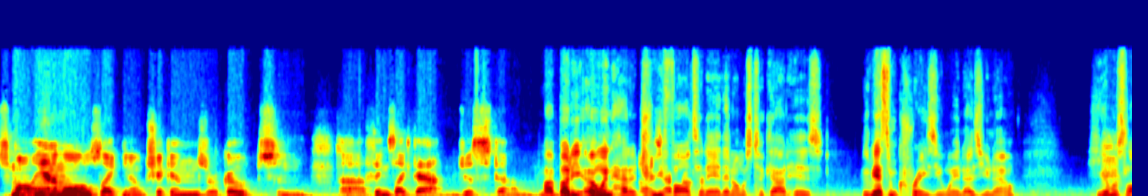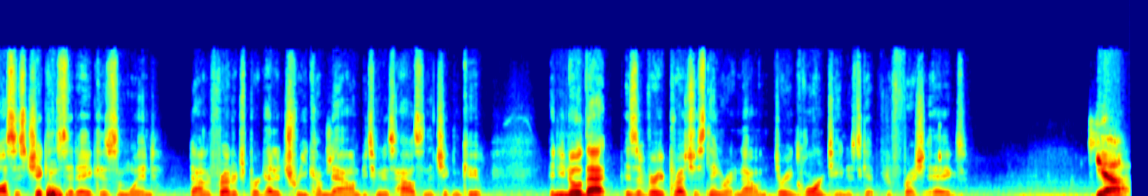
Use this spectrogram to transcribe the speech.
small animals like you know chickens or goats and uh, things like that. Just um, My buddy Owen had a tree fall proper. today that almost took out his. Because we had some crazy wind, as you know. He almost lost his chickens today because some wind down in Fredericksburg had a tree come down between his house and the chicken coop. And you know that is a very precious thing right now during quarantine is to get your fresh eggs. yeah,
